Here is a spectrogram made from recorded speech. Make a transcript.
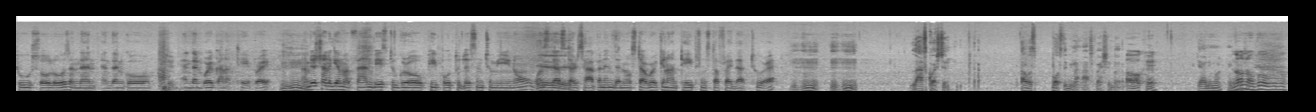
two solos and then and then go to, and then work on a tape, right? Mhm. I'm just trying to get my fan base to grow, people to listen to me. You know, once that starts happening, then we'll start working on tapes and stuff like that too, right? Mm-hmm. Mm-hmm. Last question. That was supposed to be my last question, but Oh, okay. you have any more? No, no, go, go, go.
